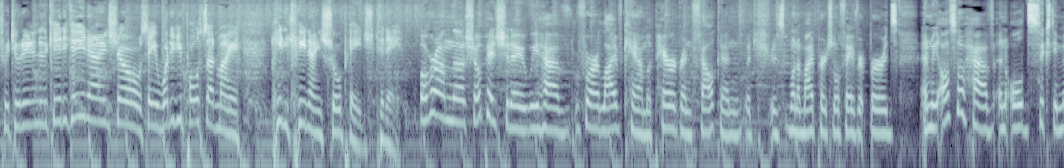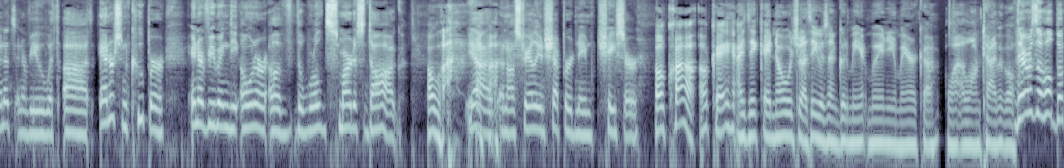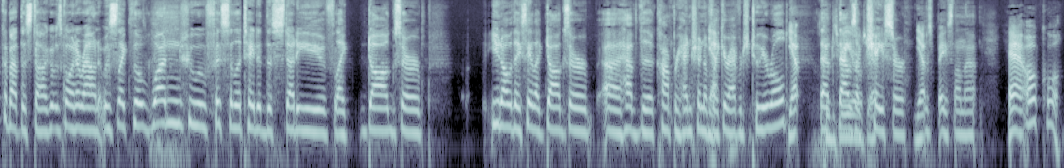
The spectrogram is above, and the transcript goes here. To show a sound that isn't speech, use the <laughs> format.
Thanks for tuning into the Katie K9 show. Say, what did you post on my Katie K9 show page today? Over on the show page today, we have for our live cam a peregrine falcon, which is one of my personal favorite birds. And we also have an old 60 Minutes interview with uh, Anderson Cooper interviewing the owner of the world's smartest dog. Oh, wow. Yeah, <laughs> an Australian shepherd named Chaser. Oh, cool. Okay. I think I know which I think it was on Good Morning America a long time ago. There was a whole book about this dog. It was going around. It was like the one who facilitated the study of like dogs are you know, they say like dogs are uh, have the comprehension of Yep. like your average two year old. Yep. That, that was like Chaser. Yep. Was based on that. Yeah. Oh, cool.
